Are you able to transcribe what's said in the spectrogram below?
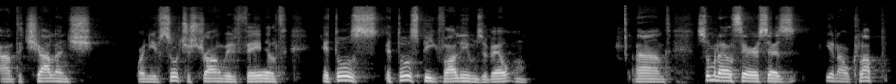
and to challenge when you have such a strong midfield, it does it does speak volumes about him. And someone else there says, you know, Klopp,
